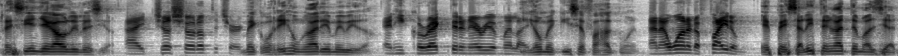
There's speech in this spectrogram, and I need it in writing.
recién llegado a la iglesia, I just showed up to church, me corrige un área en mi vida and he corrected an area of my y life. yo me quise fajar con él. And I wanted to fight him. Especialista en arte marcial.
